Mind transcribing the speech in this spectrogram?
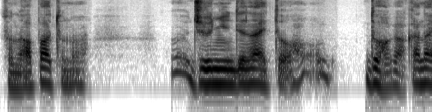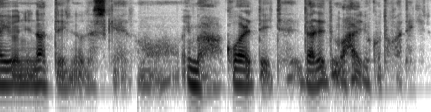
そのアパートの住人でないとドアが開かないようになっているのですけれども今壊れていて誰でも入ることができる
